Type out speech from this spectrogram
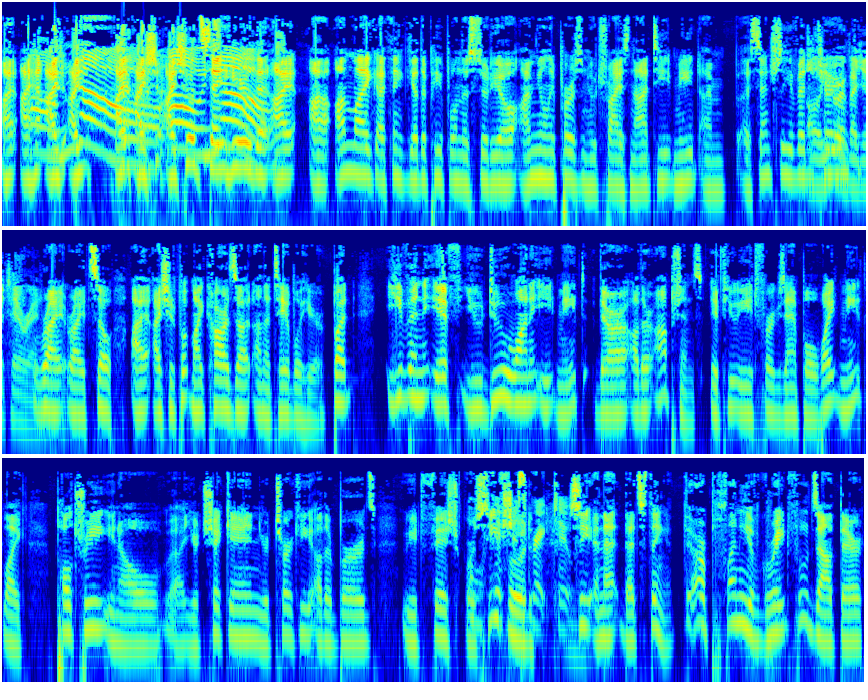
I, I, I, Oh, I, I, no. I, I, should, I should Oh, say here that I, uh, unlike I think the other people in the studio, I'm the only person who tries not to eat meat. I'm essentially a vegetarian. Oh, vegetarian. you're a vegetarian. Right, right. So I, I should put my cards out on the table here. But even if you do want to eat meat, there are other options. If you eat, for example, white meat like poultry, you know, uh, your chicken, your turkey, other birds, you eat fish or Oh, seafood. fish is great, too. See, and that that's the thing. There are plenty of great foods out there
